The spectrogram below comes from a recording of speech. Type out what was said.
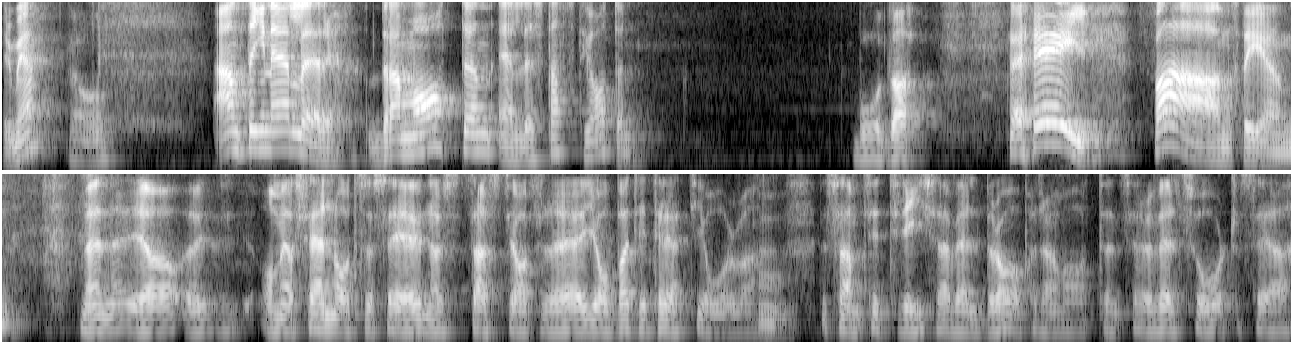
Är du med? Ja. Antingen eller. Dramaten eller Stadsteatern? Båda. Hej! Fan, Sten! Men jag, om jag säger något så säger jag nu Stadsteatern, där har jag jobbat i 30 år. Va? Samtidigt trivs jag väldigt bra på Dramaten, så det är väldigt svårt att säga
